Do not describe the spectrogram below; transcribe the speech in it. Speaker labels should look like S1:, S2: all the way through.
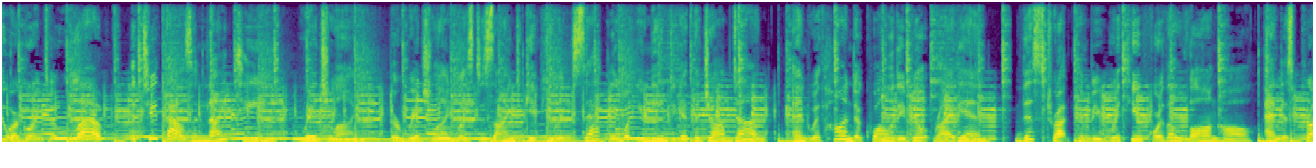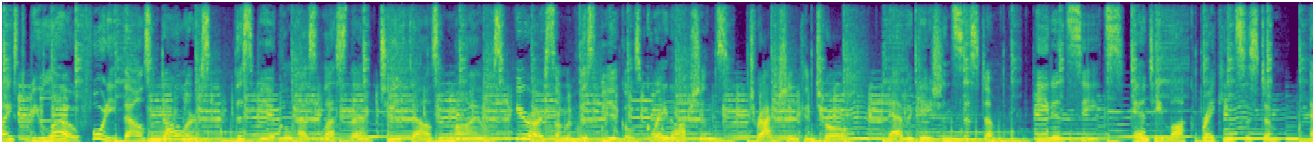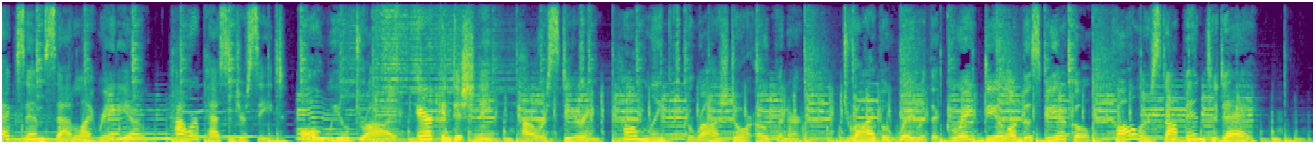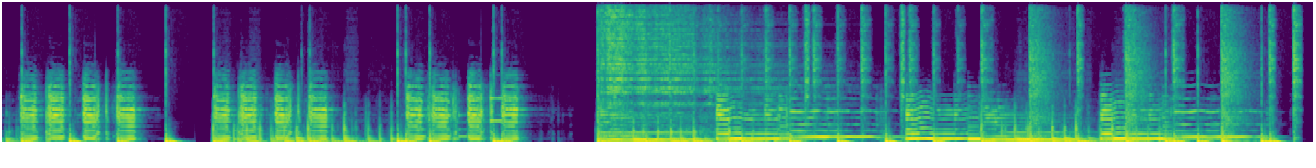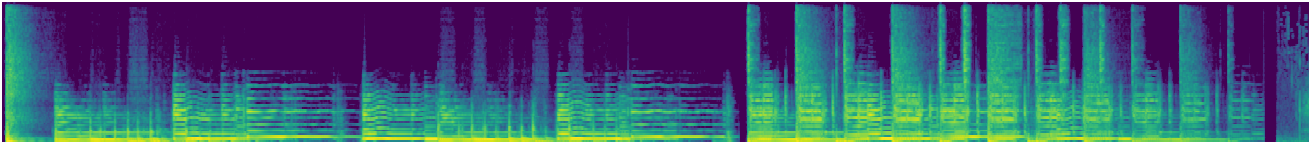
S1: You are going to love the 2019 Ridgeline. The Ridgeline was designed to give you exactly what you need to get the job done. And with Honda quality built right in, this truck can be with you for the long haul and is priced below $40,000. This vehicle has less than 2,000 miles. Here are some of this vehicle's great options traction control, navigation system, heated seats, anti lock braking system, XM satellite radio, power passenger seat, all wheel drive, air conditioning, power steering, HomeLink garage door opener. Drive away with a great deal on this vehicle. Call or stop in today.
